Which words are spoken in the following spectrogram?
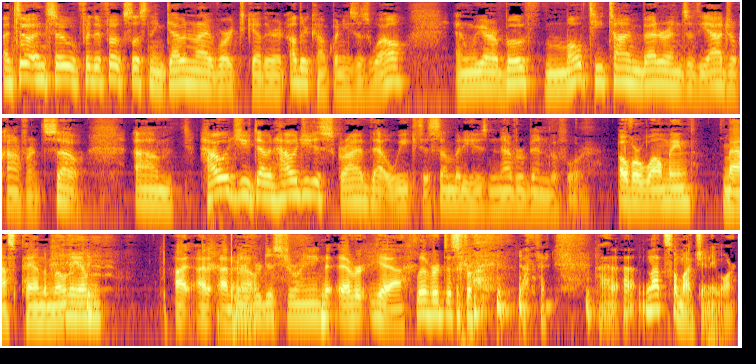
And so, and so for the folks listening, Devin and I have worked together at other companies as well, and we are both multi-time veterans of the Agile conference. So, um, how would you, Devin? How would you describe that week to somebody who's never been before? Overwhelming, mass pandemonium. I, I, I don't liver know. Liver destroying. Ever, yeah, liver destroying. Not so much anymore.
